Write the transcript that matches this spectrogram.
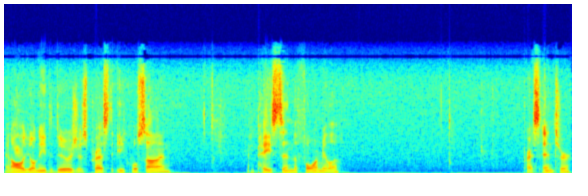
And all you'll need to do is just press the equal sign and paste in the formula. Press enter.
